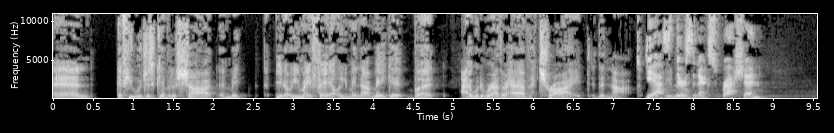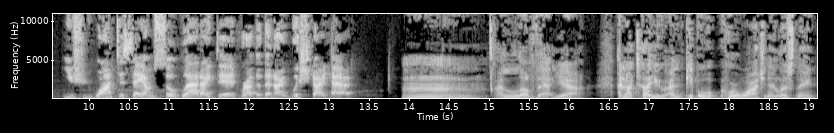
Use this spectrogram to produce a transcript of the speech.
And if you would just give it a shot and make, you know, you may fail, you may not make it, but I would rather have tried than not. Yes, you know? there's an expression. You should want to say, I'm so glad I did rather than I wished I had. Mm, I love that. Yeah. And I tell you, and people who are watching and listening,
